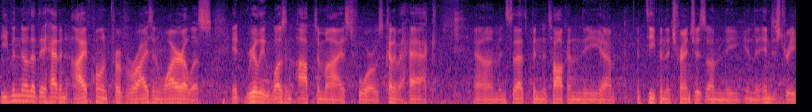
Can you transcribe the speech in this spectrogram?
Even though that they had an iPhone for Verizon Wireless, it really wasn't optimized for. It was kind of a hack. Um, and so that's been the talk in the um, deep in the trenches on the in the industry.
